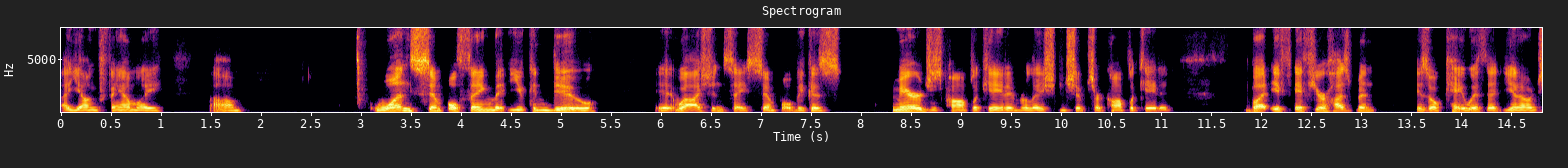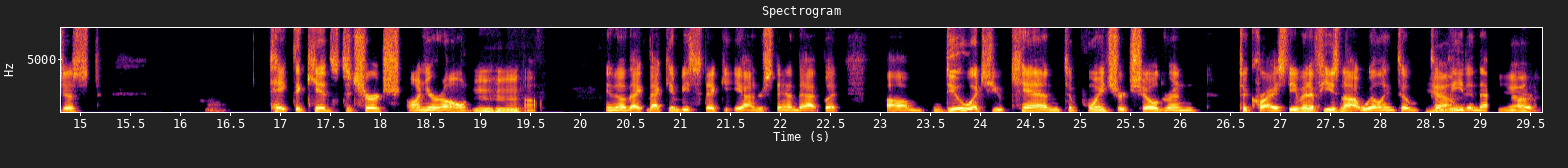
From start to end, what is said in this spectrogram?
a young family. Um, one simple thing that you can do, it, well, I shouldn't say simple because marriage is complicated, relationships are complicated. But if if your husband is okay with it, you know, just take the kids to church on your own. Mm-hmm. Uh, you know that that can be sticky. I understand that, but um, do what you can to point your children to Christ, even if he's not willing to, to yeah. lead in that. Yeah. Part.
